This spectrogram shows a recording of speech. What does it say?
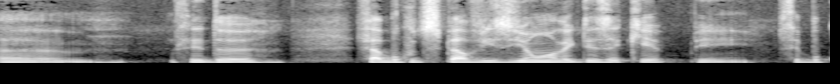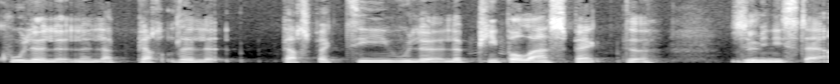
euh, c'est de faire beaucoup de supervision avec des équipes. Et c'est beaucoup le- la per- le- le perspective ou le, le people aspect de- du ministère.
